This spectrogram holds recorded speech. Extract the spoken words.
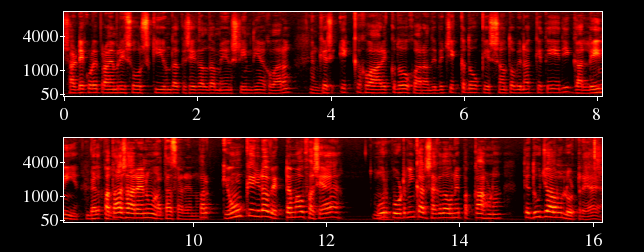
ਸਾਡੇ ਕੋਲੇ ਪ੍ਰਾਇਮਰੀ ਸੋਰਸ ਕੀ ਹੁੰਦਾ ਕਿਸੇ ਗੱਲ ਦਾ ਮੇਨ ਸਟ੍ਰੀਮ ਦੀਆਂ ਅਖਬਾਰਾਂ? ਕਿਸ ਇੱਕ ਅਖਬਾਰ ਇੱਕ ਦੋ ਅਖਬਾਰਾਂ ਦੇ ਵਿੱਚ ਇੱਕ ਦੋ ਕੇਸਾਂ ਤੋਂ ਬਿਨਾ ਕਿਤੇ ਇਹਦੀ ਗੱਲ ਹੀ ਨਹੀਂ ਆ। ਪਤਾ ਸਾਰਿਆਂ ਨੂੰ ਪਤਾ ਸਾਰਿਆਂ ਨੂੰ ਪਰ ਕਿਉਂਕਿ ਜਿਹੜਾ ਵਿਕਟਮ ਆ ਉਹ ਫਸਿਆ ਆ, ਉਹ ਰਿਪੋਰਟ ਨਹੀਂ ਕਰ ਸਕਦਾ ਉਹਨੇ ਪੱਕਾ ਹੋਣਾ ਤੇ ਦੂਜਾ ਉਹਨੂੰ ਲੁੱਟ ਰਿਹਾ ਆ।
